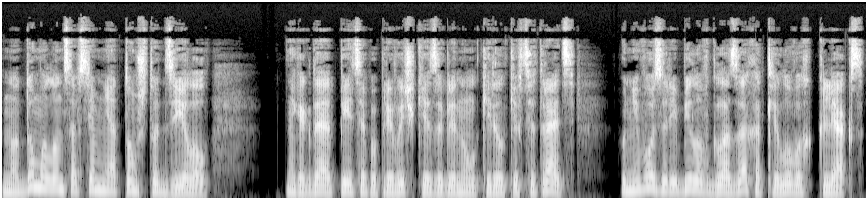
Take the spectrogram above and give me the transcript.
но думал он совсем не о том, что делал. И когда Петя по привычке заглянул Кириллке в тетрадь, у него заребило в глазах от лиловых клякс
